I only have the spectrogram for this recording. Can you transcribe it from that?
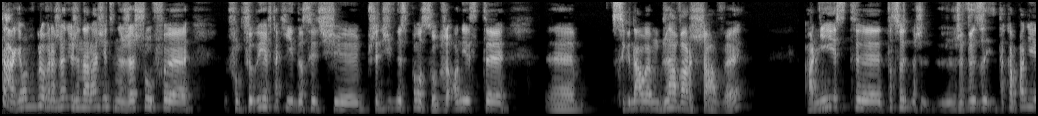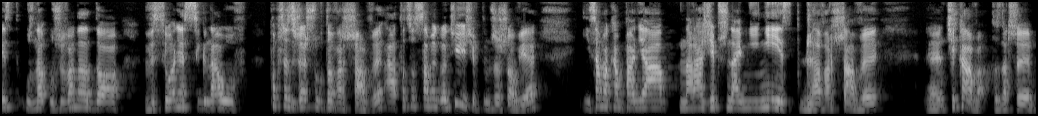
Tak, ja mam w ogóle wrażenie, że na razie ten Rzeszów e, funkcjonuje w taki dosyć e, przedziwny sposób, że on jest e, sygnałem dla Warszawy, a nie jest to, co, że ta kampania jest uzna, używana do wysyłania sygnałów poprzez Rzeszów do Warszawy, a to, co samego dzieje się w tym Rzeszowie i sama kampania na razie przynajmniej nie jest dla Warszawy ciekawa. To znaczy,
